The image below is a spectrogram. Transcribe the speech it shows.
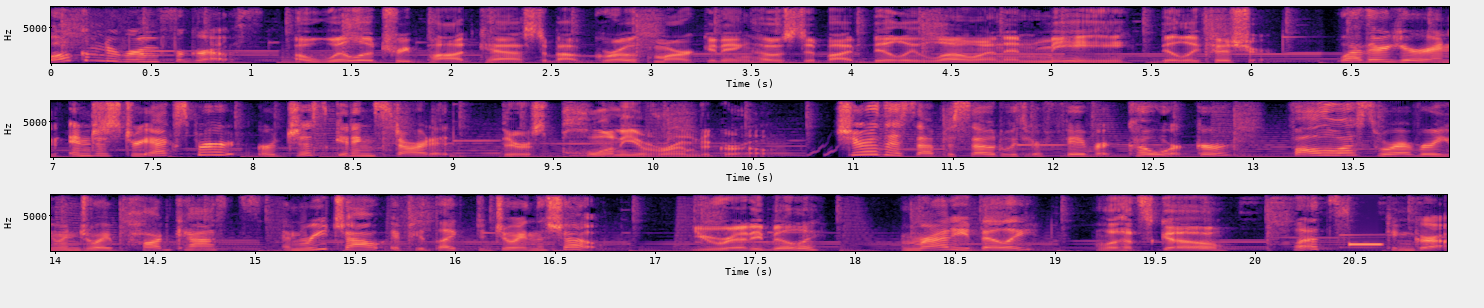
Welcome to Room for Growth, a WillowTree podcast about growth marketing hosted by Billy Lowen and me, Billy Fisher. Whether you're an industry expert or just getting started, there's plenty of room to grow. Share this episode with your favorite coworker, follow us wherever you enjoy podcasts, and reach out if you'd like to join the show. You ready, Billy? I'm ready, Billy. Let's go. Let's f grow.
